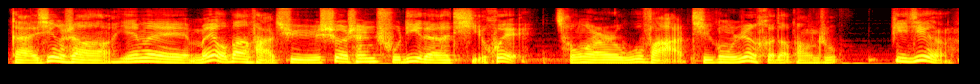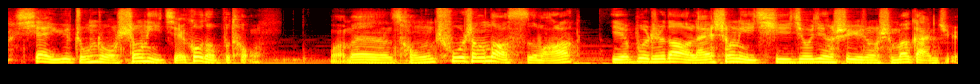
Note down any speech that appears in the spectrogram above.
感性上，因为没有办法去设身处地的体会，从而无法提供任何的帮助。毕竟，限于种种生理结构的不同，我们从出生到死亡。也不知道来生理期究竟是一种什么感觉，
